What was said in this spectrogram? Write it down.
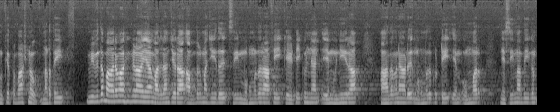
മുഖ്യപ്രഭാഷണവും നടത്തി. വിവിധ ഭാരവാഹികളായ വല്ലാഞ്ചിറ അബ്ദുൾ മജീദ് സി മുഹമ്മദ് റാഫി കെ ടി കുഞ്ഞാൻ എ മുനീറ ആദവനാട് മുഹമ്മദ് കുട്ടി എം ഉമ്മർ നസീമ ബീഗം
